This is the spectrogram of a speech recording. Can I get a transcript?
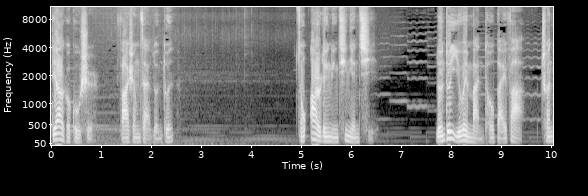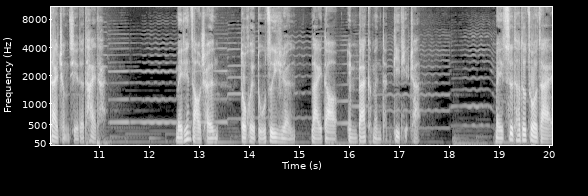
第二个故事发生在伦敦。从二零零七年起，伦敦一位满头白发、穿戴整洁的太太，每天早晨都会独自一人来到 Embankment 地铁站。每次她都坐在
